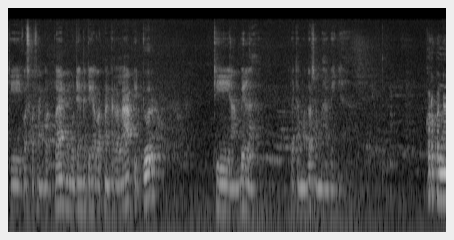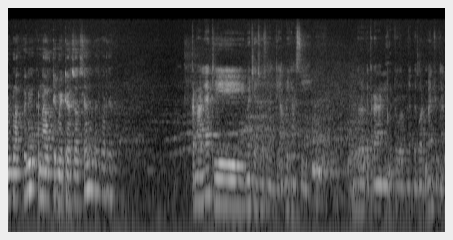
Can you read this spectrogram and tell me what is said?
di kos-kosan korban. Kemudian ketika korban terlelap tidur diambil lah sepeda motor sama HP-nya korban dan pelaku ini kenal di media sosial atau seperti apa? kenalnya di media sosial di aplikasi. Menurut keterangan kedua belah korban juga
